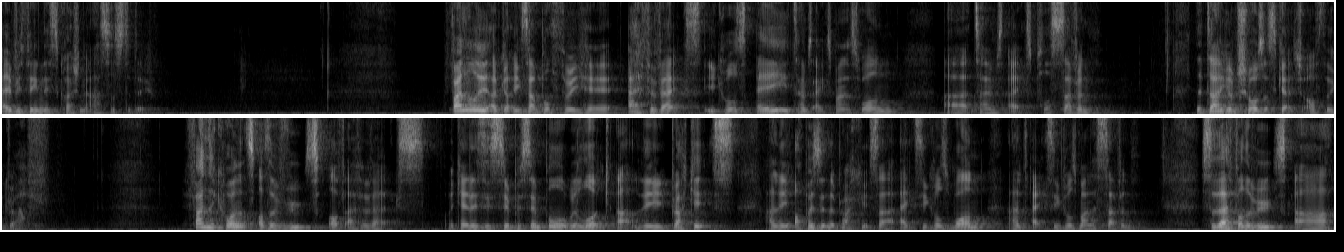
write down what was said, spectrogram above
everything this question asks us to do. Finally, I've got example 3 here. f of x equals a times x minus 1 uh, times x plus 7. The diagram shows a sketch of the graph. Find the coordinates of the roots of f of x. Okay, this is super simple. We look at the brackets, and the opposite of the brackets are x equals 1 and x equals minus 7. So therefore the roots are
